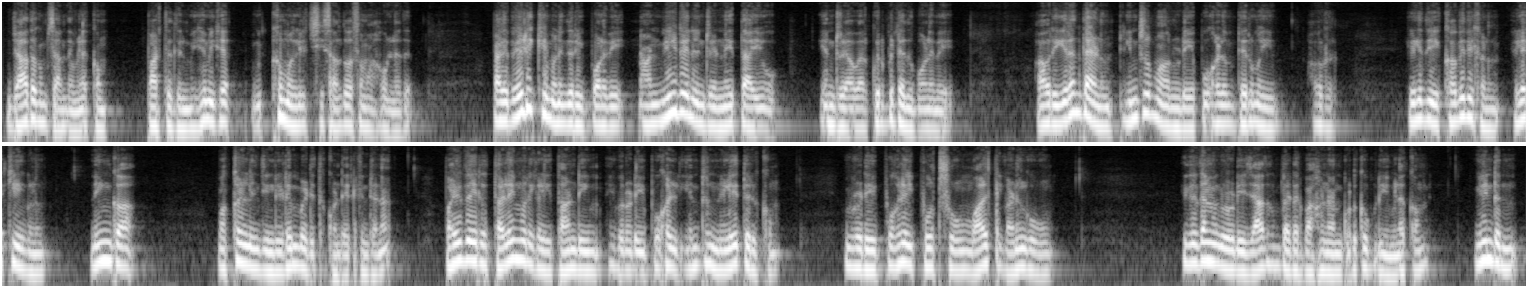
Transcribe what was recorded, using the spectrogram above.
ஜாதகம் சார்ந்த விளக்கம் பார்த்ததில் மிக மிக மிக்க மகிழ்ச்சி சந்தோஷமாக உள்ளது. பல வேடிக்கை மனிதரைப் போலவே நான் வீடன் என்று நினைத்தாயோ என்று அவர் குறிப்பிட்டது போலவே. அவர் இறந்தாலும் இன்றும் அவருடைய புகழும் பெருமையும் அவர் எழுதிய கவிதைகளும் இலக்கியங்களும் நீங்கா மக்கள் நெஞ்சில் இடம் பிடித்துக் கொண்டிருக்கின்றன. பல்வேறு தலைமுறைகளை தாண்டியும் இவருடைய புகழ் என்றும் நிலைத்திருக்கும். இவருடைய புகழை போற்றுவோம் வாழ்த்தி வணங்குவோம். இதுதான் இவருடைய ஜாதகம் தொடர்பாக நான் கொடுக்கக்கூடிய விளக்கம். மீண்டும்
